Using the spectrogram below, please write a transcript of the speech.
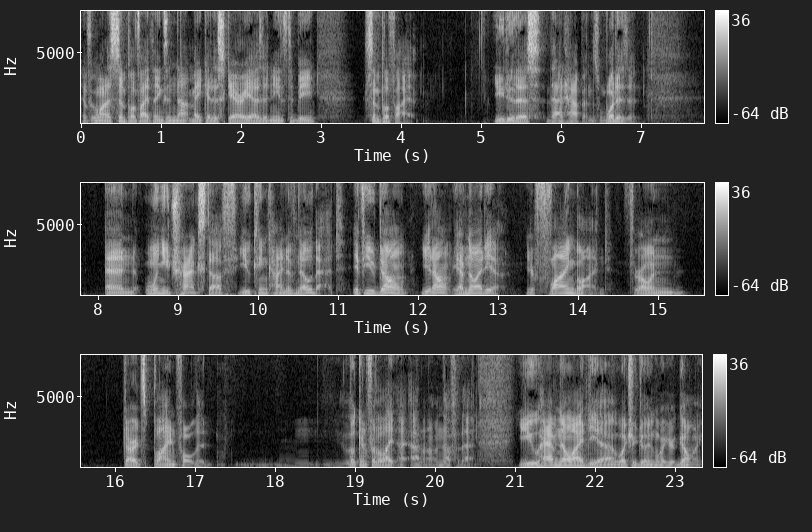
If we want to simplify things and not make it as scary as it needs to be, simplify it. You do this, that happens. What is it? And when you track stuff, you can kind of know that. If you don't, you don't. You have no idea. You're flying blind, throwing darts blindfolded, looking for the light. I, I don't know, enough of that. You have no idea what you're doing, where you're going.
